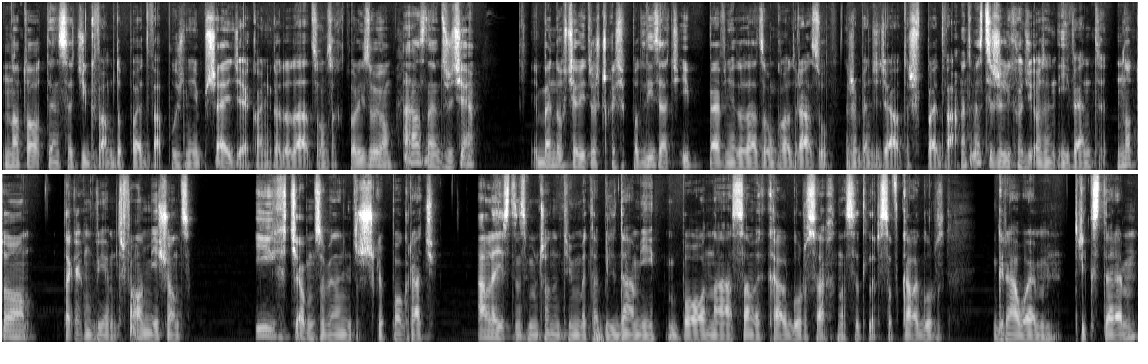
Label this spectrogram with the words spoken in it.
no to ten secik wam do PE2 później przejdzie, jak oni go dodadzą, zaktualizują. A znając życie, będą chcieli troszeczkę się podlizać i pewnie dodadzą go od razu, że będzie działał też w P2. Natomiast jeżeli chodzi o ten event, no to tak jak mówiłem, trwa on miesiąc i chciałbym sobie na nim troszeczkę pograć, ale jestem zmęczony tymi metabuildami, bo na samych Kalgursach, na Settlers of Kalgurs grałem Tricksterem.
